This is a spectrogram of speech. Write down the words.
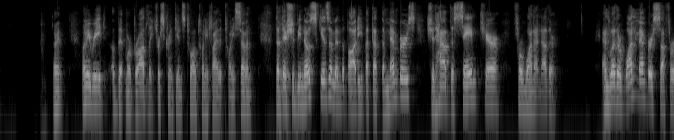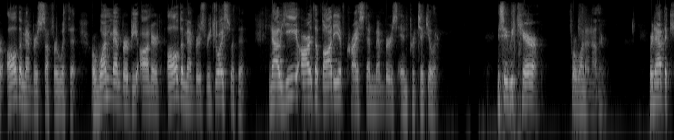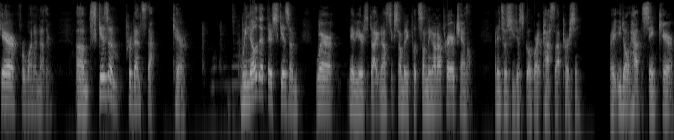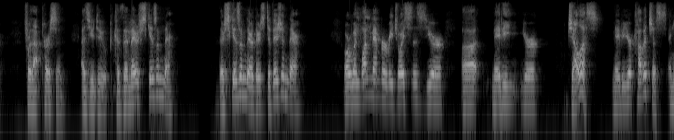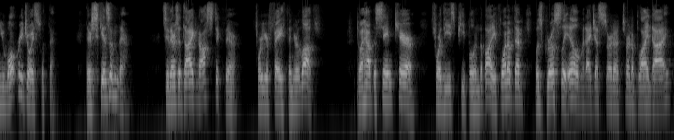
All right. Let me read a bit more broadly 1 Corinthians 12 25 to 27. That there should be no schism in the body, but that the members should have the same care for one another. And whether one member suffer, all the members suffer with it, or one member be honored, all the members rejoice with it. Now ye are the body of Christ and members in particular. You see, we care for one another. We're to have the care for one another. Um, schism prevents that care. We know that there's schism where maybe here's a diagnostic, somebody puts something on our prayer channel, and it's just you just go right past that person, right? You don't have the same care for that person as you do because then there's schism there. There's schism there. There's division there. Or when one member rejoices, you're uh, maybe you're jealous, maybe you're covetous, and you won't rejoice with them. There's schism there. See, there's a diagnostic there for your faith and your love. Do I have the same care for these people in the body? If one of them was grossly ill, would I just sort of turn a blind eye?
